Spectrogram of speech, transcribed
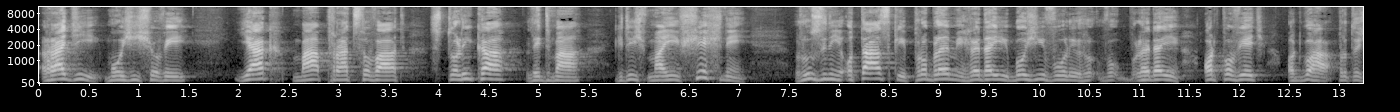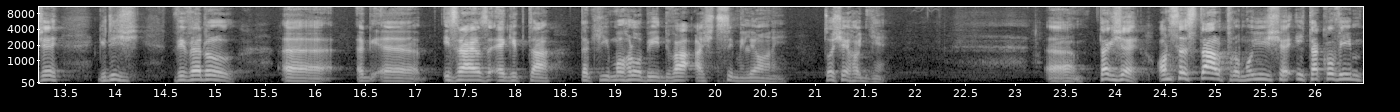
radí Mojžíšovi, jak má pracovat s tolika lidma, když mají všechny různé otázky, problémy, hledají boží vůli, hledají odpověď od Boha, protože když vyvedl eh, eh, Izrael z Egypta, tak jí mohlo být dva až tři miliony, což je hodně. Eh, takže on se stal pro Mojíše i takovým,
